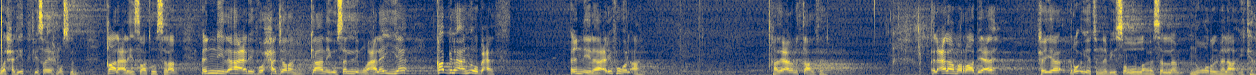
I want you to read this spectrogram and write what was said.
والحديث في صحيح مسلم. قال عليه الصلاة والسلام إني لأعرف حجرا كان يسلم علي قبل أن أبعث. إني لا أعرفه الآن. هذه العلامة الثالثة. العلامة الرابعة هي رؤية النبي صلى الله عليه وسلم نور الملائكة.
